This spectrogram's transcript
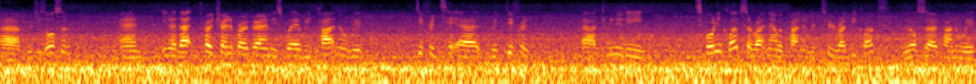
uh, which is awesome. And you know that Pro Trainer program is where we partner with different uh, with different uh, community sporting clubs. So right now we're partnered with two rugby clubs. We also partner with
